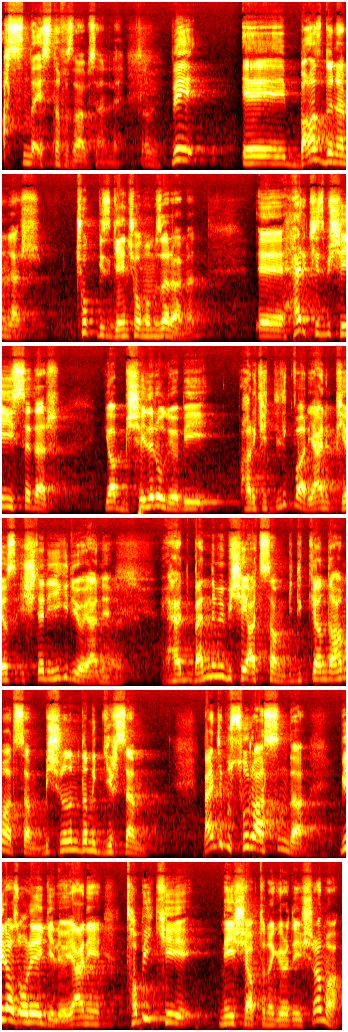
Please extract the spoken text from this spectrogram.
aslında esnafız abi senle. Ve e, bazı dönemler çok biz genç olmamıza rağmen e, herkes bir şeyi hisseder. Ya bir şeyler oluyor, bir hareketlilik var. Yani piyasa işler iyi gidiyor yani. Ya ben de mi bir şey açsam, bir dükkan daha mı açsam, bir şuna da mı girsem? Bence bu soru aslında biraz oraya geliyor. Yani tabii ki ne iş yaptığına göre değişir ama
